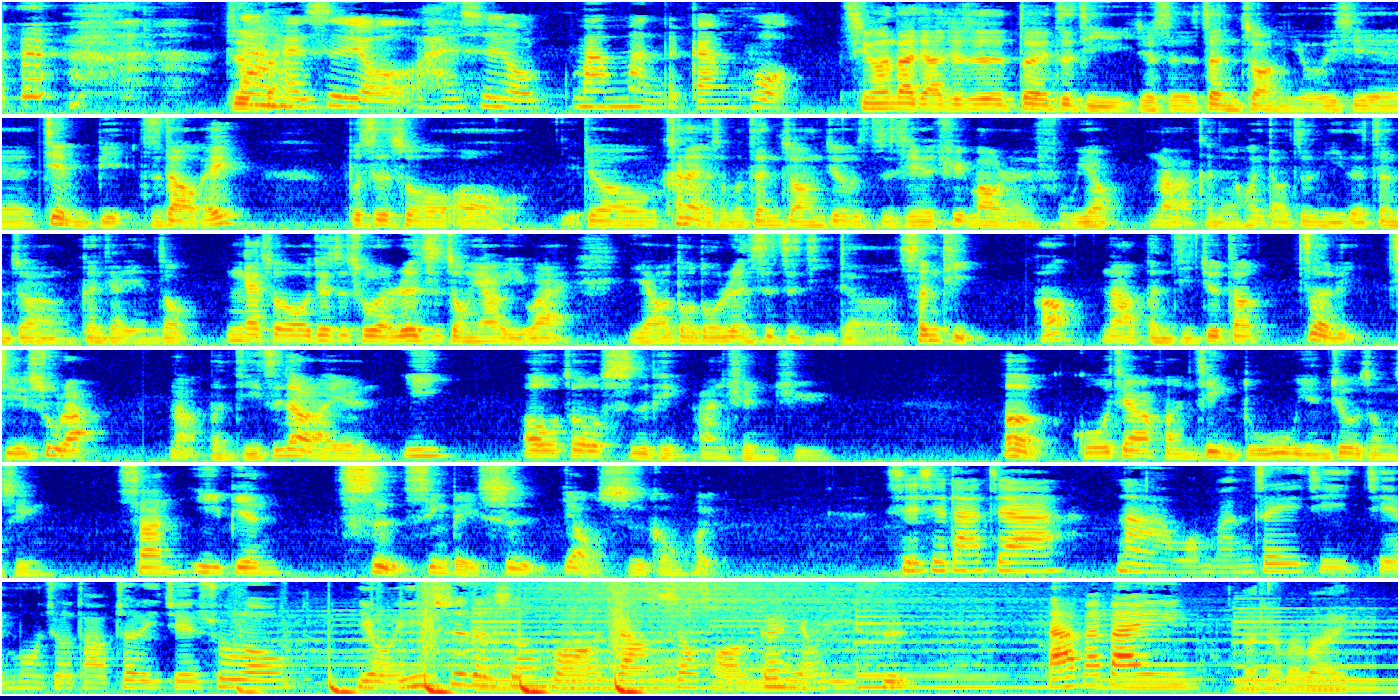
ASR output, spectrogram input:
但还是有，还是有满满的干货。希望大家就是对自己就是症状有一些鉴别，知道哎，不是说哦，就看到有什么症状就直接去贸然服用，那可能会导致你的症状更加严重。应该说，就是除了认识中药以外，也要多多认识自己的身体。好，那本集就到这里结束啦。那本集资料来源：一、欧洲食品安全局；二、国家环境毒物研究中心；三、一边。四新北市药师工会，谢谢大家。那我们这一集节目就到这里结束喽。有意识的生活，让生活更有意思。大家拜拜，大家拜拜。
